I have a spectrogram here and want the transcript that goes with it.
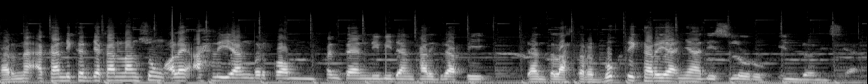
karena akan dikerjakan langsung oleh ahli yang berkompeten di bidang kaligrafi dan telah terbukti karyanya di seluruh Indonesia.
